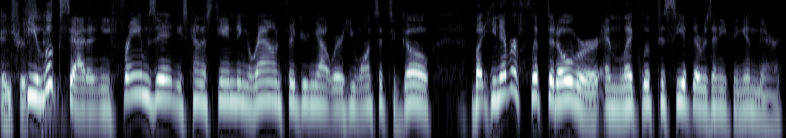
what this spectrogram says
Interesting. He looks at it and he frames it and he's kind of standing around figuring out where he wants it to go, but he never flipped it over and like looked to see if there was anything in there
